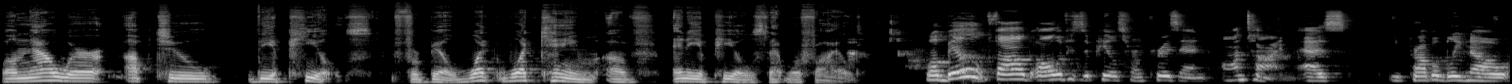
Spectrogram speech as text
Well now we're up to the appeals for bill. What what came of any appeals that were filed? Well, Bill filed all of his appeals from prison on time, as you probably know,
